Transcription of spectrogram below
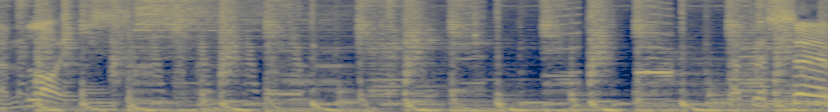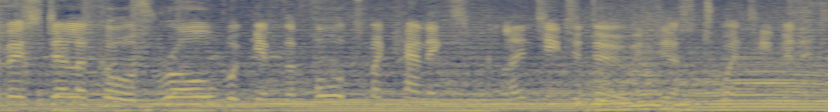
and Loix. The service, Delecour's role would give the Ford's mechanics plenty to do in just 20 minutes.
